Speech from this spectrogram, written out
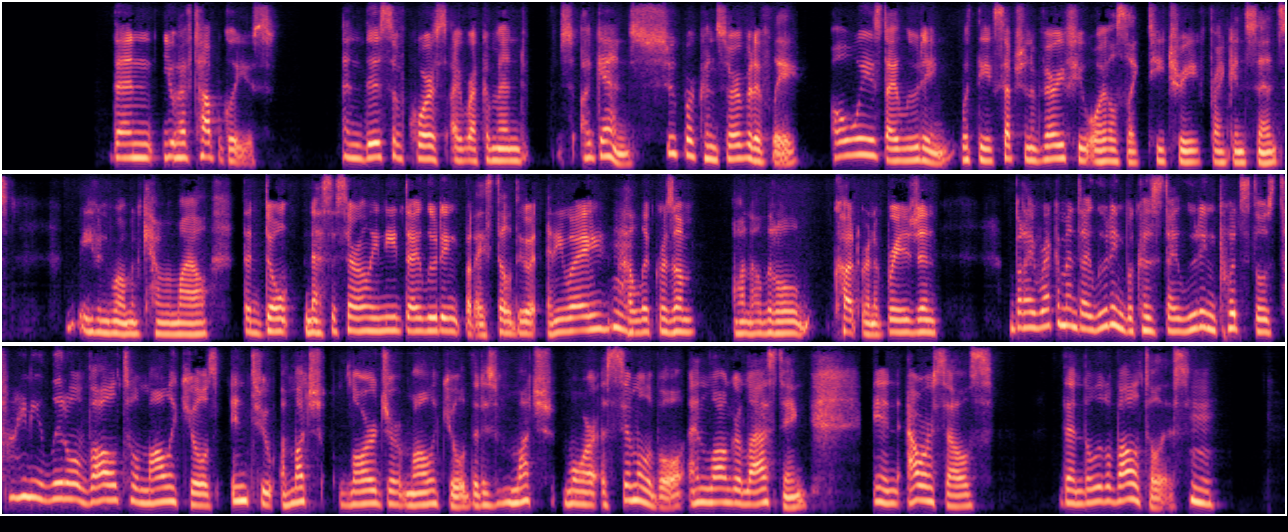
Then you have topical use. And this, of course, I recommend again, super conservatively, always diluting, with the exception of very few oils like tea tree, frankincense, even Roman chamomile that don't necessarily need diluting, but I still do it anyway. Mm. Helichrysum on a little cut or an abrasion. But I recommend diluting because diluting puts those tiny little volatile molecules into a much larger molecule that is much more assimilable and longer lasting in our cells than the little volatile is. Hmm.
